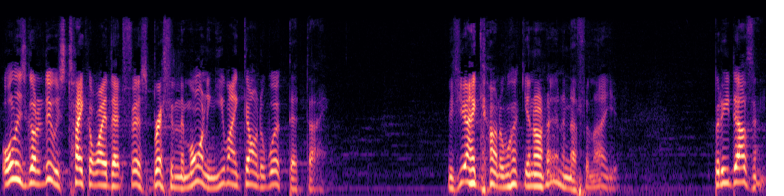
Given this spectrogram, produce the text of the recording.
all he's got to do is take away that first breath in the morning. You ain't going to work that day. If you ain't going to work, you're not earning nothing, are you? But he doesn't.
